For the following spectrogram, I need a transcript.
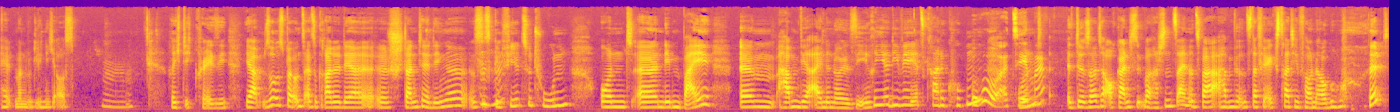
hält man wirklich nicht aus. Hm. Richtig crazy. Ja, so ist bei uns also gerade der äh, Stand der Dinge. Es, Mhm. es gibt viel zu tun. Und äh, nebenbei ähm, haben wir eine neue Serie, die wir jetzt gerade gucken. Oh, erzähl Und mal. Das sollte auch gar nicht so überraschend sein. Und zwar haben wir uns dafür extra TV Now geholt.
